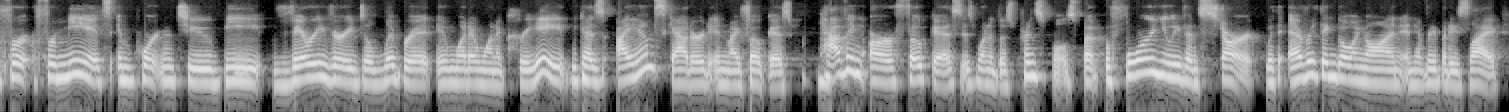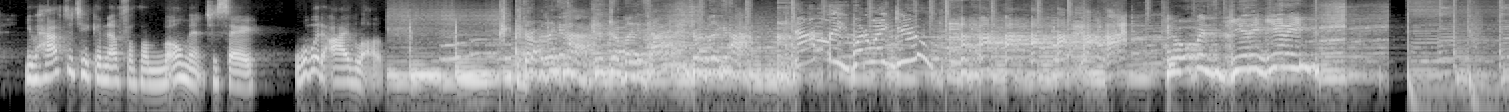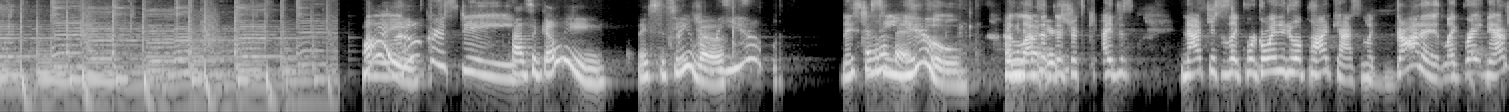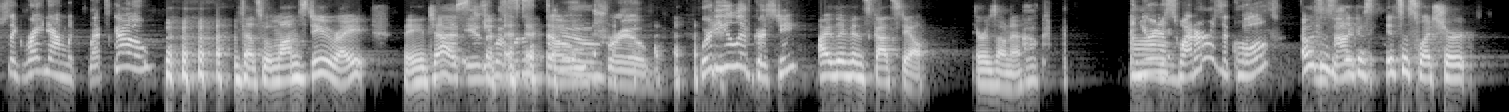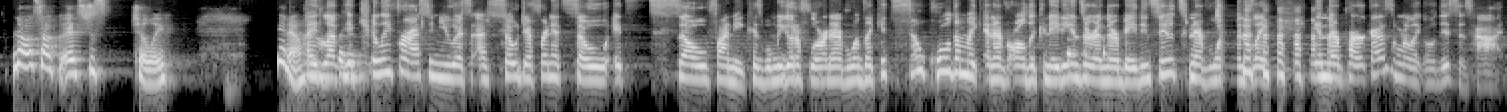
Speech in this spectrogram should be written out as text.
for for me it's important to be very very deliberate in what i want to create because i am scattered in my focus. Having our focus is one of those principles but before you even start with everything going on in everybody's life you have to take enough of a moment to say what would i love? Drop it like a hat drop it like a hat drop it like a hat Hi. Hello, Christy. How's it going? Nice to see Hi, you both. How are you? Nice to see it. you. Hanging I love that this just, I just, not just like, we're going to do a podcast. I'm like, got it. Like right now. She's like, right now. I'm like, let's go. That's what moms do, right? They adjust. That is what so true. Where do you live, Christy? I live in Scottsdale, Arizona. Okay. And you're in a um, sweater? Is it cold? Oh, it's a, like a, it's a sweatshirt. No, it's not. It's just chilly you know, I love it. Chili for us and you is so different. It's so it's so funny because when we go to Florida, everyone's like, "It's so cold." I'm like, and all the Canadians are in their bathing suits, and everyone's like in their parkas, and we're like, "Oh, this is hot."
